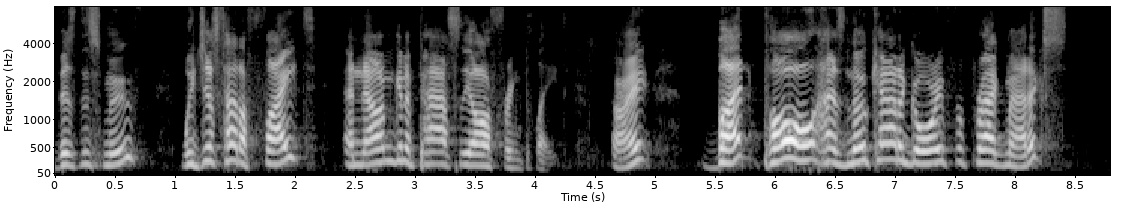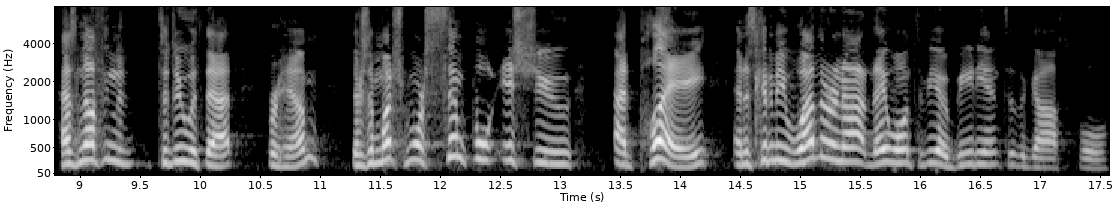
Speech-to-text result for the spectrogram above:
business move. We just had a fight, and now I'm going to pass the offering plate. All right? But Paul has no category for pragmatics, has nothing to, do with that for him. There's a much more simple issue at play, and it's going to be whether or not they want to be obedient to the gospel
